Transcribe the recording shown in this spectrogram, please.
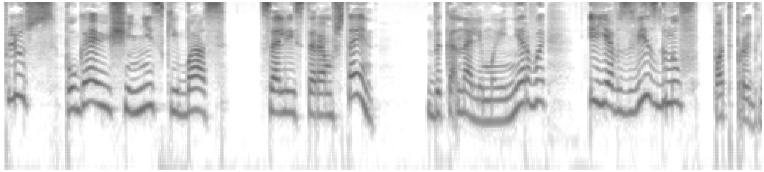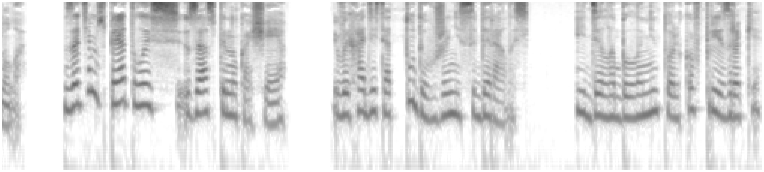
плюс пугающий низкий бас солиста «Рамштайн» доконали мои нервы, и я, взвизгнув, подпрыгнула. Затем спряталась за спину Кощея. Выходить оттуда уже не собиралась. И дело было не только в призраке.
